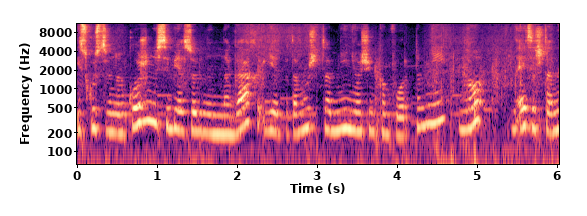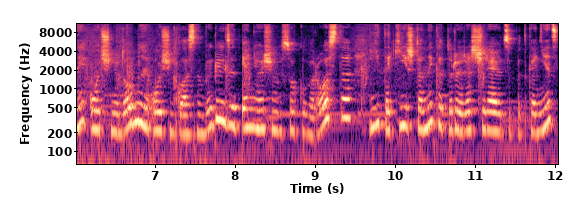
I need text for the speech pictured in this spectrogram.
искусственную кожу на себе, особенно на ногах, и потому что мне не очень комфортно в ней, но эти штаны очень удобные, очень классно выглядят. Я не очень высокого роста, и такие штаны, которые расширяются под конец,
